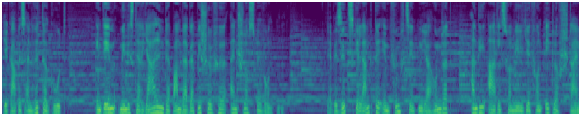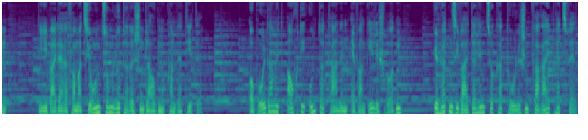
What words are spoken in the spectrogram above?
Hier gab es ein Rittergut, in dem Ministerialen der Bamberger Bischöfe ein Schloss bewohnten. Der Besitz gelangte im 15. Jahrhundert an die Adelsfamilie von Egloffstein, die bei der Reformation zum lutherischen Glauben konvertierte. Obwohl damit auch die Untertanen evangelisch wurden, gehörten sie weiterhin zur katholischen Pfarrei Pretzfeld.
